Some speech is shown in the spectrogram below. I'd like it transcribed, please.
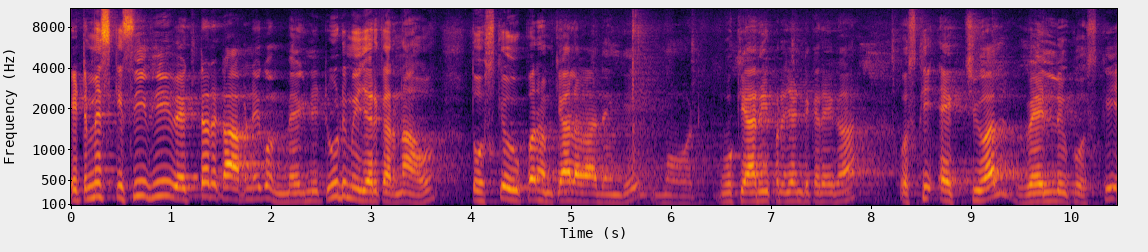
इट मीन्स किसी भी वेक्टर का अपने को मैग्नीट्यूड मेजर करना हो तो उसके ऊपर हम क्या लगा देंगे? मोड वो क्या रिप्रेजेंट करेगा? उसकी एक्चुअल वैल्यू को, उसकी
